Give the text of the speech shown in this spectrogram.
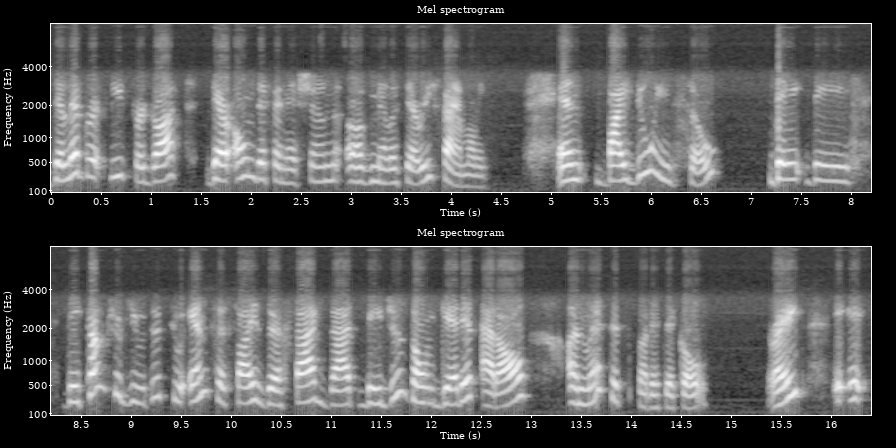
deliberately forgot their own definition of military family. And by doing so, they, they, they contributed to emphasize the fact that they just don't get it at all unless it's political. right? It,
